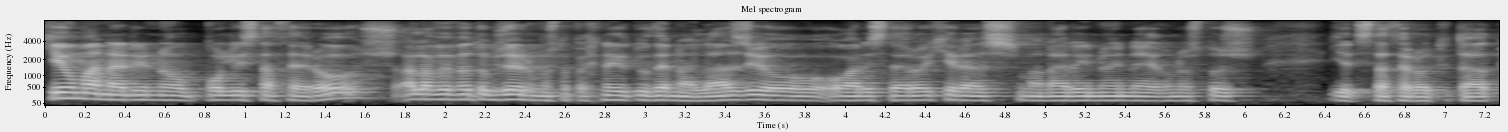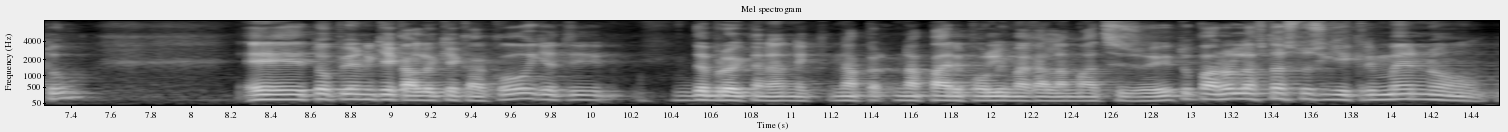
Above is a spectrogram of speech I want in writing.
και ο Μαναρίνο πολύ σταθερός αλλά βέβαια το ξέρουμε στο παιχνίδι του δεν αλλάζει ο, ο αριστερόχειρας Μαναρίνο είναι γνωστός για τη σταθερότητά του ε, το οποίο είναι και καλό και κακό γιατί δεν πρόκειται να, να, να πάρει πολύ μεγάλα μάτια στη ζωή του. Παρ' όλα αυτά στο συγκεκριμένο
